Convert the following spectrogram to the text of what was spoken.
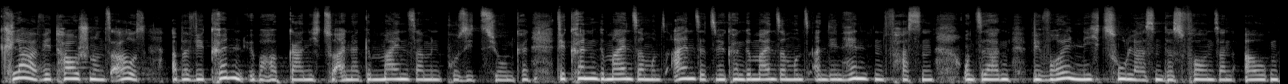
Klar, wir tauschen uns aus, aber wir können überhaupt gar nicht zu einer gemeinsamen Position können. Wir können gemeinsam uns einsetzen, wir können gemeinsam uns an den Händen fassen und sagen, wir wollen nicht zulassen, dass vor unseren Augen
